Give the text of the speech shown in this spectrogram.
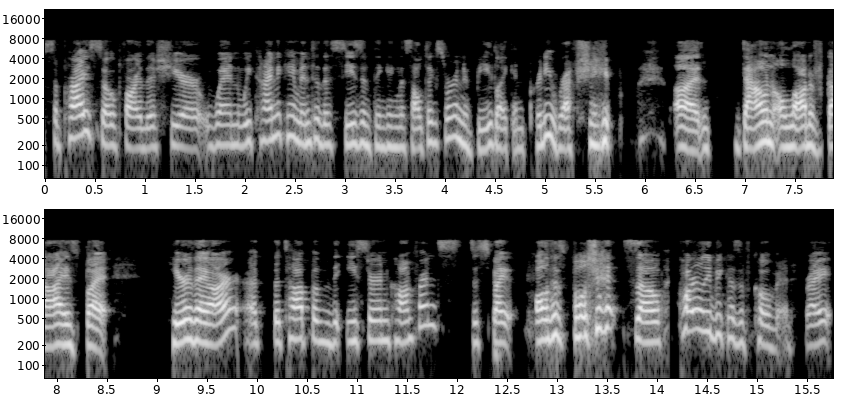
surprise so far this year when we kind of came into the season thinking the Celtics were going to be like in pretty rough shape, uh, down a lot of guys, but here they are at the top of the Eastern Conference despite all this bullshit. So partly because of COVID, right?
